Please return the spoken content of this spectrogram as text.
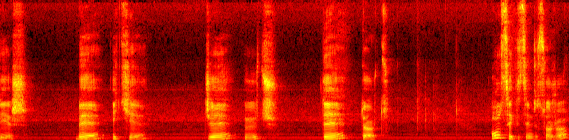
1 B 2 C 3 D 4 18. soru.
